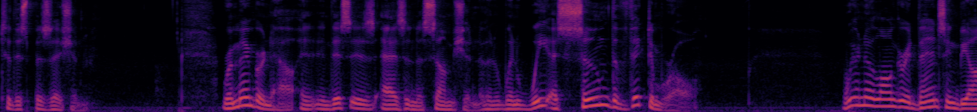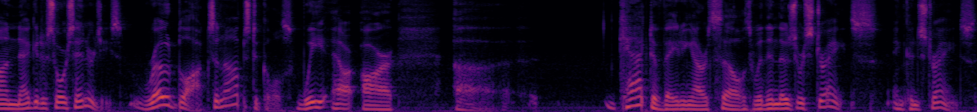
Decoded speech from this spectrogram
to this position. Remember now, and this is as an assumption, when we assume the victim role, we're no longer advancing beyond negative source energies, roadblocks, and obstacles. We are, are uh, captivating ourselves within those restraints and constraints.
